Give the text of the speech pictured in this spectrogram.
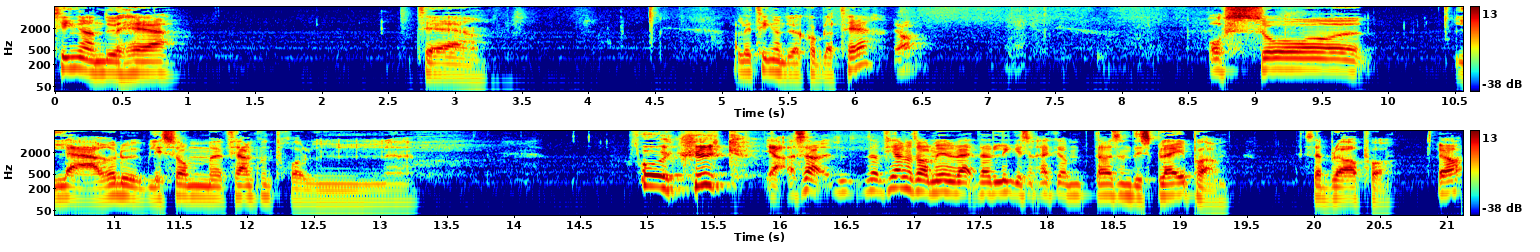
tingene du har til Alle de tingene du har kobla til. Og så lærer du liksom fjernkontrollen eh, For kikk! Ja, altså, fjernkontrollen min, det ligger sånn, jeg kan, det er sånn display på den, som jeg blar på. Ja.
